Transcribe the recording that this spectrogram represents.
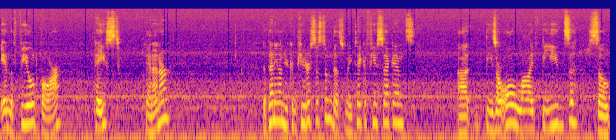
in the field bar, paste, hit enter, Depending on your computer system, this may take a few seconds. Uh, these are all live feeds, so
